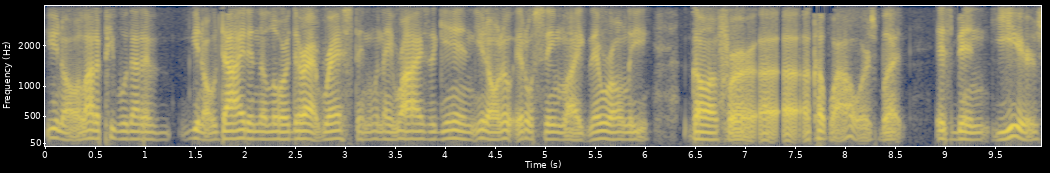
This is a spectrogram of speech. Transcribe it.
you know, a lot of people that have, you know, died in the Lord, they're at rest, and when they rise again, you know, it'll, it'll seem like they were only gone for a, a, a couple hours, but it's been years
